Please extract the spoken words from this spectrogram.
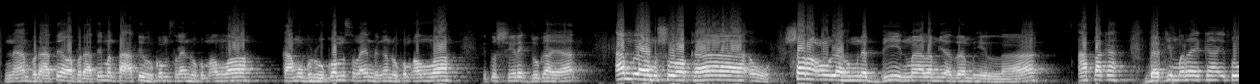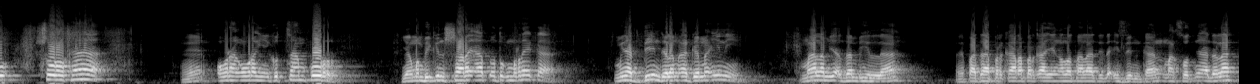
nah berarti apa? Berarti mentaati hukum selain hukum Allah. Kamu berhukum selain dengan hukum Allah, itu syirik juga ya. Am lahum syuraka'u syara'u lahum ad-din ma ya'dzam Apakah bagi mereka itu syuraka? Eh, orang-orang yang ikut campur yang membuat syariat untuk mereka minad din dalam agama ini malam ya billah pada perkara-perkara yang Allah Taala tidak izinkan maksudnya adalah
